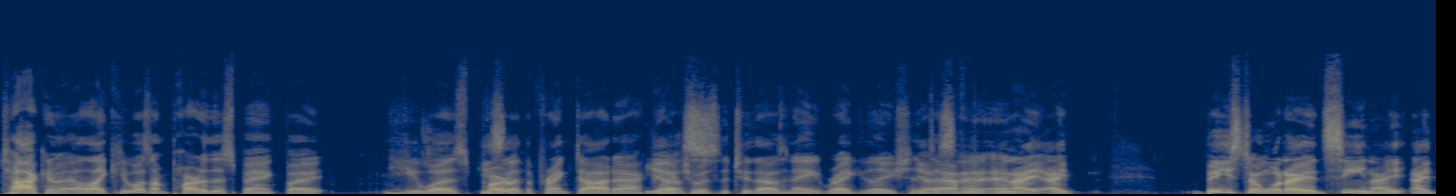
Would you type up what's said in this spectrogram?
talking like he wasn't part of this bank, but he was part like- of the Frank Dodd Act, Yes. which was the 2008 regulations. yes, and, and I, I, based on what I had seen, I, I,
